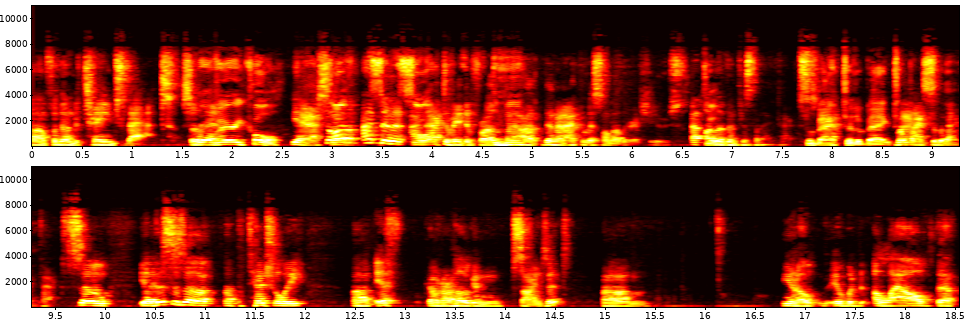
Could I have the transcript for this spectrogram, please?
uh, for them to change that. So well, that, very cool. Yeah, so, so I've, I've, been so, I've activated for mm-hmm. been an activist on other issues uh, so, other than just the bag tax. So back to the bag tax. But back to the bag tax. So yeah, this is a, a potentially uh, if Governor Hogan signs it. Um, you know, it would allow the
